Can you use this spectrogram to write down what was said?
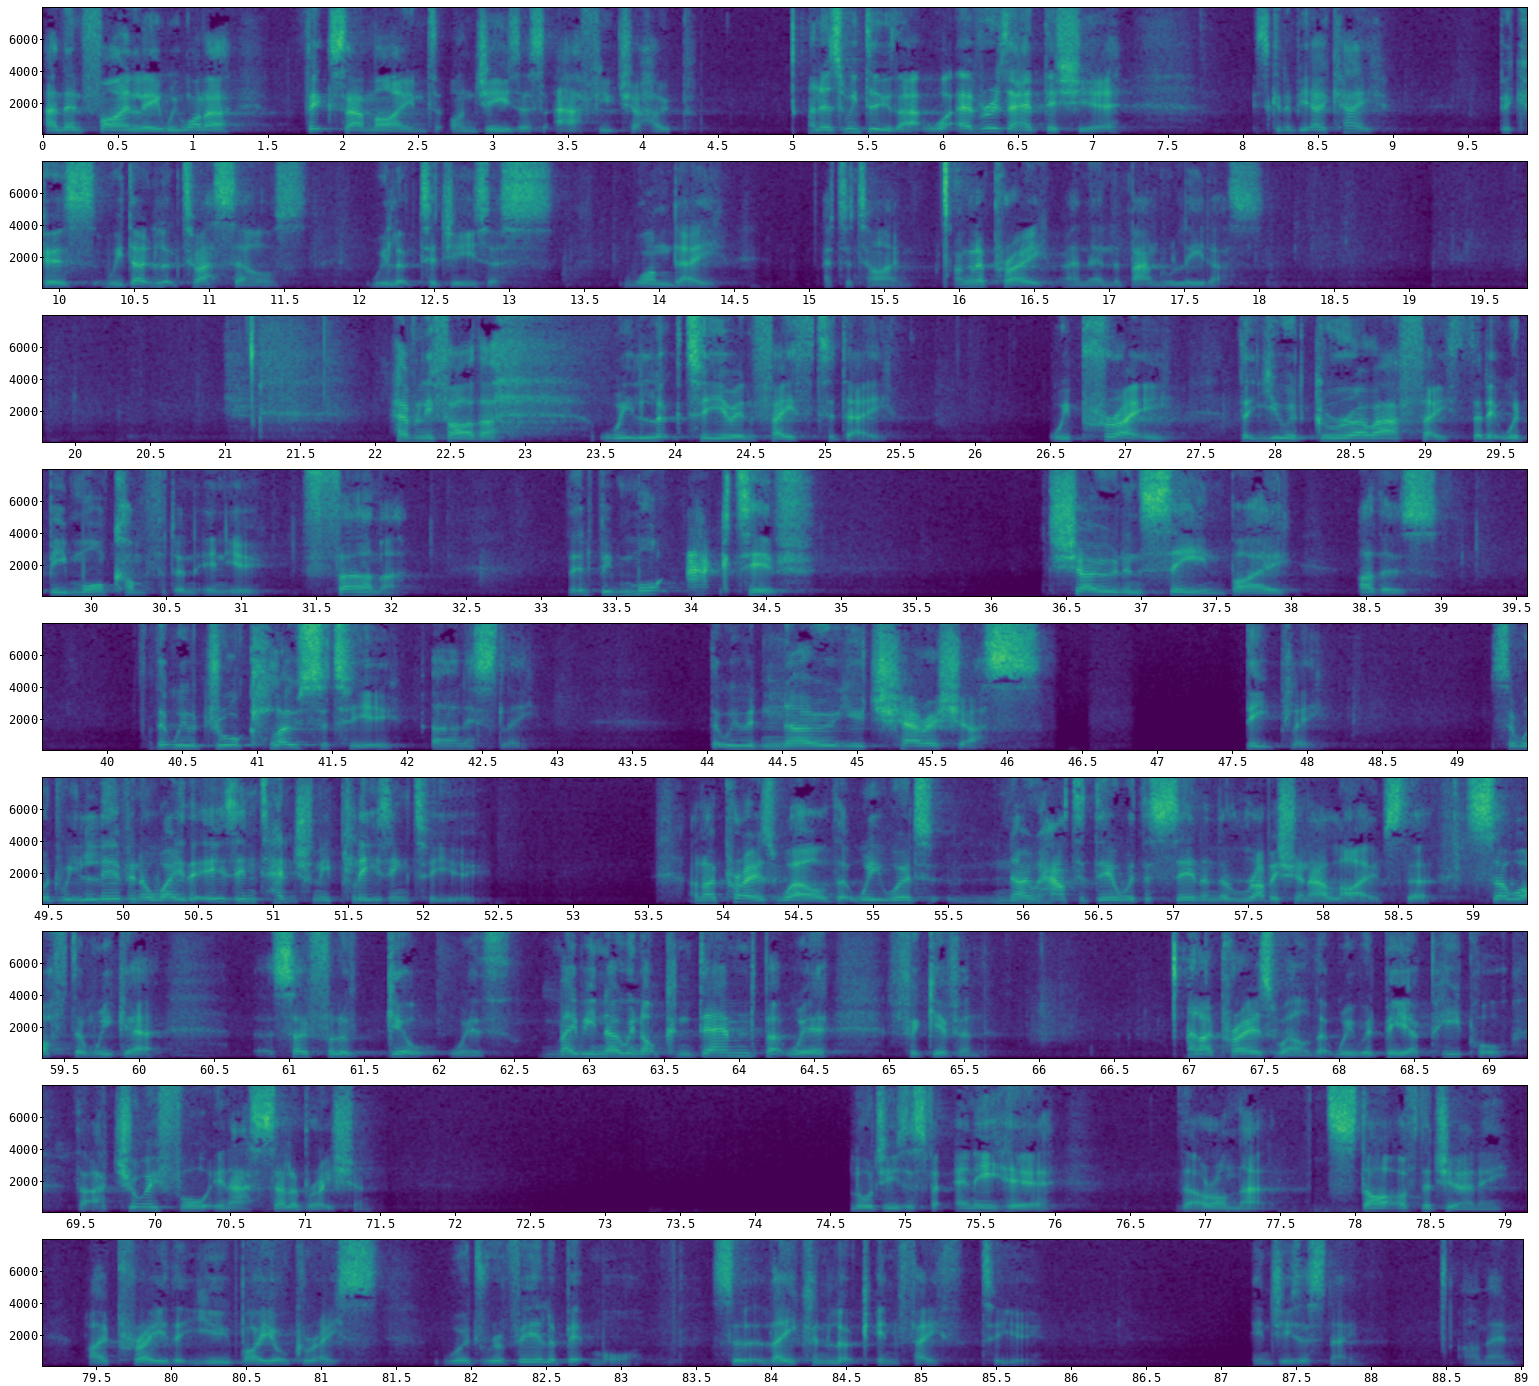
And then finally, we want to fix our mind on Jesus, our future hope. And as we do that, whatever is ahead this year, it's going to be okay because we don't look to ourselves, we look to Jesus one day at a time. I'm going to pray and then the band will lead us. Heavenly Father, we look to you in faith today. We pray that you would grow our faith, that it would be more confident in you, firmer, that it would be more active shown and seen by others. that we would draw closer to you earnestly, that we would know you cherish us deeply. So, would we live in a way that is intentionally pleasing to you? And I pray as well that we would know how to deal with the sin and the rubbish in our lives that so often we get so full of guilt with. Maybe know we're not condemned, but we're forgiven. And I pray as well that we would be a people that are joyful in our celebration. Lord Jesus, for any here that are on that start of the journey, I pray that you, by your grace, would reveal a bit more so that they can look in faith to you. In Jesus' name, amen.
